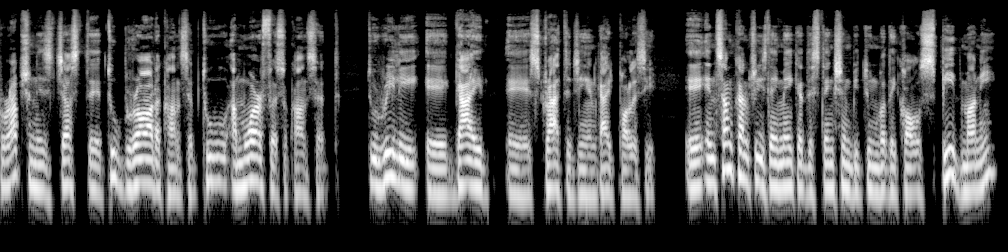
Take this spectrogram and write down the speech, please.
corruption is just uh, too broad a concept too amorphous a concept to really uh, guide strategy and guide policy. In some countries, they make a distinction between what they call speed money,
